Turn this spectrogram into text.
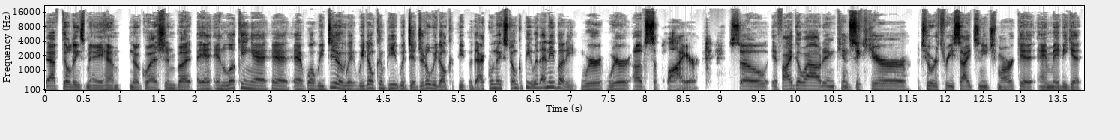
That building's mayhem, no question. But in, in looking at, at, at, what we do, we, we, don't compete with digital. We don't compete with Equinix. Don't compete with anybody. We're we're a supplier. So if I go out and can secure two or three sites in each market and maybe get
